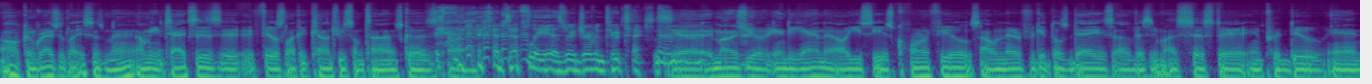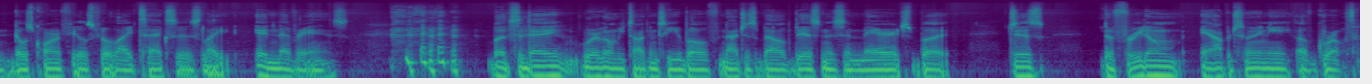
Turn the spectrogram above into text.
Oh, congratulations, man. I mean, Texas, it, it feels like a country sometimes because, uh, it definitely is. We've driven through Texas. yeah, it reminds you of Indiana. All you see is cornfields. I will never forget those days of visiting my sister in Purdue, and those cornfields feel like Texas, like it never ends. but today, we're going to be talking to you both, not just about business and marriage, but just the freedom and opportunity of growth.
